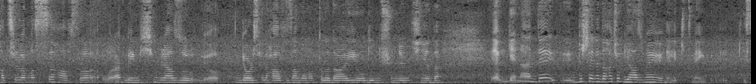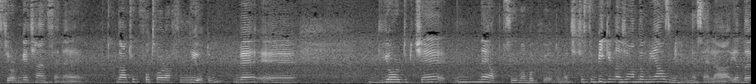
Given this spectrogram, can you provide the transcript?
hatırlaması hafıza olarak benim için biraz zor oluyor. Görsel hafızam o noktada daha iyi olduğunu düşündüğüm için ya da ya genelde bu sene daha çok yazmaya yönelik gitmeyi istiyorum. Geçen sene daha çok fotoğraflıyordum ve e, gördükçe ne yaptığıma bakıyordum. Açıkçası bir gün ajandamı yazmayayım mesela ya da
